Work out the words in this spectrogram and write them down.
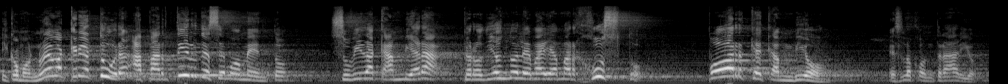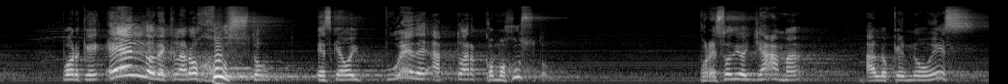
Y como nueva criatura, a partir de ese momento, su vida cambiará. Pero Dios no le va a llamar justo porque cambió. Es lo contrario. Porque Él lo declaró justo, es que hoy puede actuar como justo. Por eso Dios llama a lo que no es,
